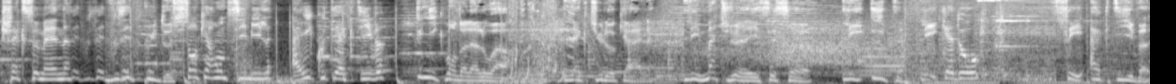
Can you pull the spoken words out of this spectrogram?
Chaque semaine, vous êtes plus de 146 000 à écouter Active uniquement dans la Loire. L'actu locale, les matchs de la SSE, les hits, les cadeaux, c'est Active.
